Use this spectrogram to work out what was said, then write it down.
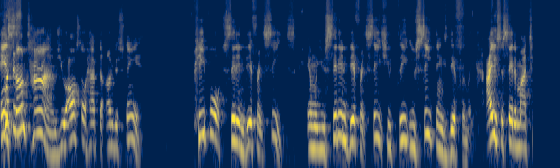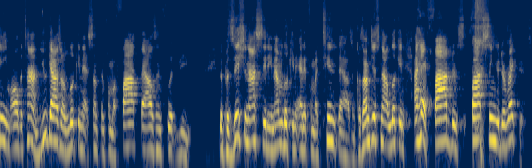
And put this- sometimes you also have to understand people sit in different seats. And when you sit in different seats, you think you see things differently. I used to say to my team all the time, you guys are looking at something from a 5,000 foot view. The position I sit in, I'm looking at it from a 10,000 because I'm just not looking. I had five, five senior directors.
